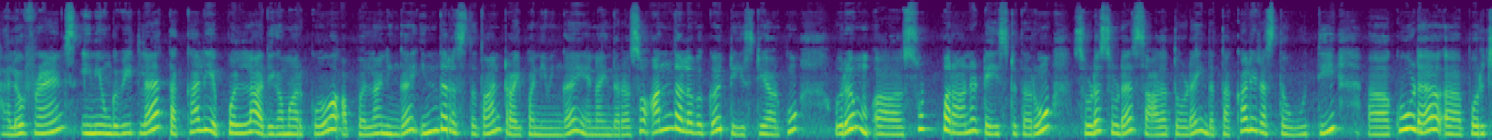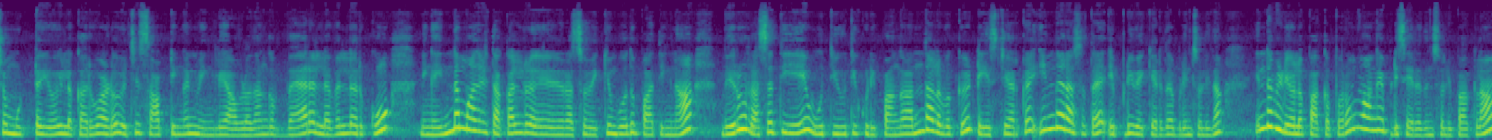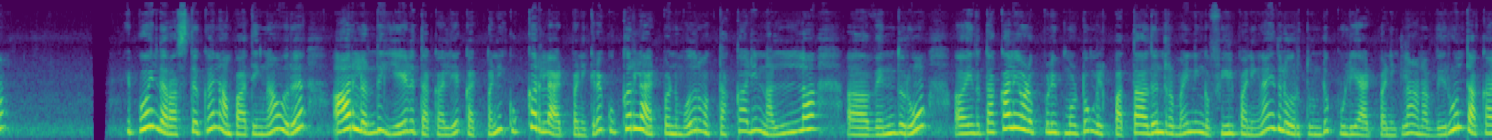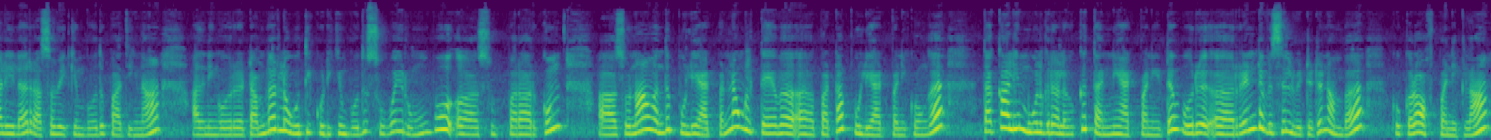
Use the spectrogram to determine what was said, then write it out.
Hello friends இனி உங்கள் வீட்டில் தக்காளி எப்போல்லாம் அதிகமாக இருக்கோ அப்போல்லாம் நீங்கள் இந்த ரசத்தை தான் ட்ரை பண்ணுவீங்க. ஏன்னா இந்த ரசம் அந்த அளவுக்கு டேஸ்டியாக இருக்கும். ஒரு சூப்பரான டேஸ்ட் தரும். சுட சுட சாதத்தோட இந்த தக்காளி ரசத்தை ஊற்றி கூட ஆ, பொரிச்ச முட்டையோ இல்லை கருவாடோ வச்சு சாப்பிட்டீங்கன்னு வைங்களே அவ்வளோதாங்க வேறு லெவலில் இருக்கும். நீங்கள் இந்த மாதிரி தக்காளி ரசம் வைக்கும்போது பார்த்தீங்கன்னா வெறும் ரசத்தையே ஊற்றி ஊற்றி குடிப்பாங்க. அந்த அளவுக்கு டேஸ்டியாக இருக்க இந்த ரசத்தை எப்படி வைக்கிறது அப்படின்னு சொல்லி தான் இந்த வீடியோவில் பார்க்க போகிறோம் வாங்க எப்படி செய்கிறதுன்னு சொல்லி பார்க்கலாம். இப்போது இந்த ரசத்துக்கு நான் பார்த்தீங்கன்னா ஒரு ஆறுலேருந்து ஏழு தக்காளியை கட் பண்ணி குக்கரில் ஆட் பண்ணிக்கிறேன். குக்கரில் ஆட் பண்ணும்போது நமக்கு தக்காளி நல்லா வெந்துடும் இந்த தக்காளியோட புளிப்பு மட்டும் உங்களுக்கு பத்தாதுன்ற மாதிரி நீங்கள் ஃபீல் பண்ணிங்கன்னா இதில் ஒரு துண்டு புளி ஆட் பண்ணிக்கலாம். ஆனால் வெறும் தக்காளியில் ரசம் வைக்கும்போது பார்த்தீங்கன்னா அதை நீங்கள் ஒரு டம்ளரில் ஊற்றி குடிக்கும்போது சுவை ரொம்ப சூப்பராக இருக்கும். ஸோ நான் வந்து புளி ஆட் பண்ணல. உங்களுக்கு தேவைப்பட்டால் புளி ஆட் பண்ணிக்கோங்க. தக்காளி மூழ்கிற அளவுக்கு தண்ணி ஆட் பண்ணிவிட்டு ஒரு ரெண்டு விசில் விட்டுட்டு நம்ம குக்கரை ஆஃப் பண்ணிக்கலாம்.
